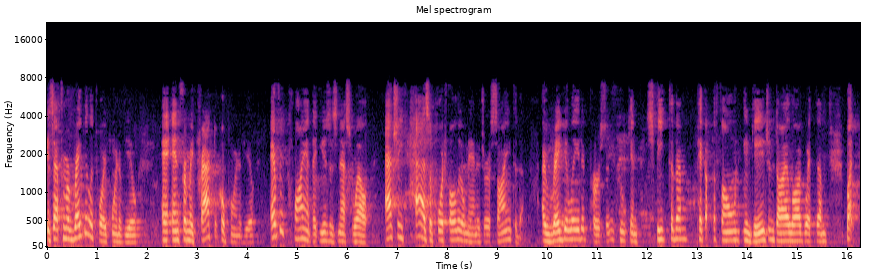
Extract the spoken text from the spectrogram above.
is that from a regulatory point of view and, and from a practical point of view, every client that uses Nest Wealth actually has a portfolio manager assigned to them a regulated person who can speak to them, pick up the phone, engage in dialogue with them. But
